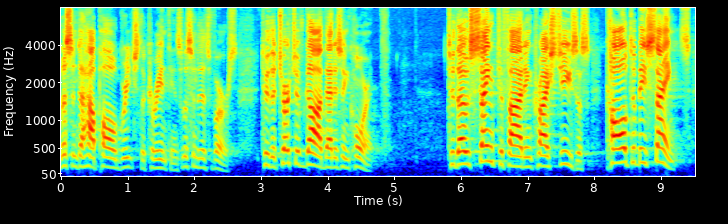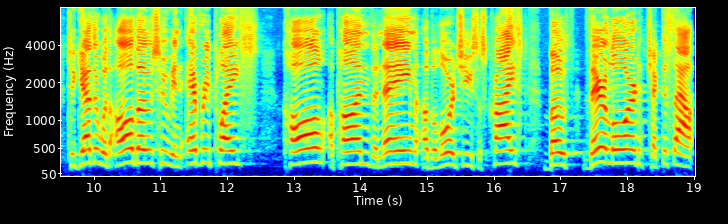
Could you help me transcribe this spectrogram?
Listen to how Paul greets the Corinthians. Listen to this verse. To the church of God that is in Corinth, to those sanctified in Christ Jesus, called to be saints, together with all those who in every place call upon the name of the Lord Jesus Christ, both their Lord, check this out,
